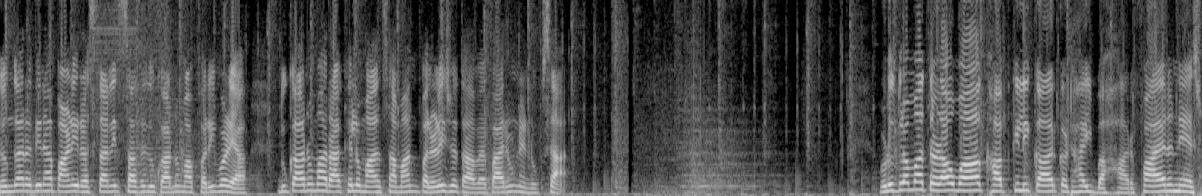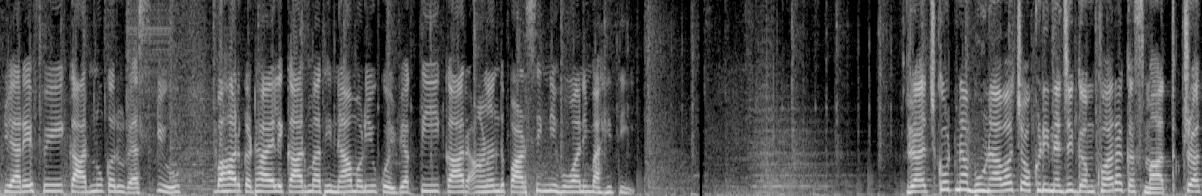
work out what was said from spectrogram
ગંગા નદીના પાણી રસ્તાની સાથે દુકાનોમાં ફરી વળ્યા. દુકાનોમાં રાખેલો માલ સામાન પલળી જતા વેપારીઓને નુકસાન. વડોદરામાં તળાવમાં ખાબકેલી કાર કઢાઈ બહાર. ફાયર અને એસડીઆરએફે કારનું કર્યું રેસ્ક્યુ. બહાર કઢાયેલી કારમાંથી ના મળ્યું કોઈ વ્યક્તિ, કાર આણંદ પાર્સિંગની હોવાની માહિતી. રાજકોટના ભુણાવા ચોકડી નજીક ગમખ્વાર અકસ્માત. ટ્રક,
